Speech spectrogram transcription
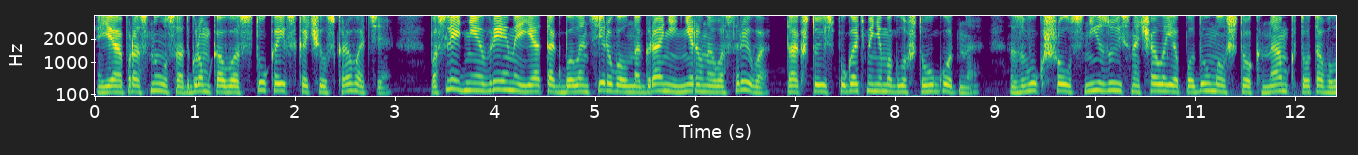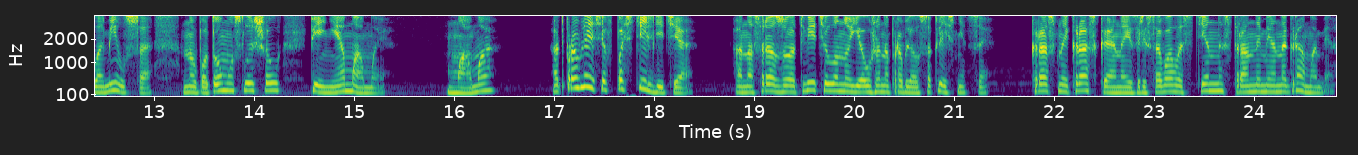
Я проснулся от громкого стука и вскочил с кровати. Последнее время я так балансировал на грани нервного срыва, так что испугать меня могло что угодно. Звук шел снизу, и сначала я подумал, что к нам кто-то вломился, но потом услышал пение мамы. «Мама?» «Отправляйся в постель, дитя». Она сразу ответила, но я уже направлялся к лестнице. Красной краской она изрисовала стены странными анаграммами.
